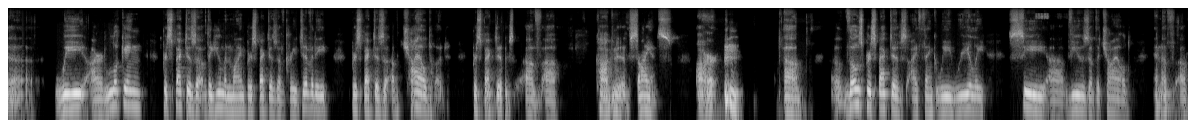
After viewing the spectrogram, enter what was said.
uh, we are looking perspectives of the human mind, perspectives of creativity, perspectives of childhood, perspectives of uh, cognitive science are uh, uh, those perspectives. I think we really see uh, views of the child and of of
